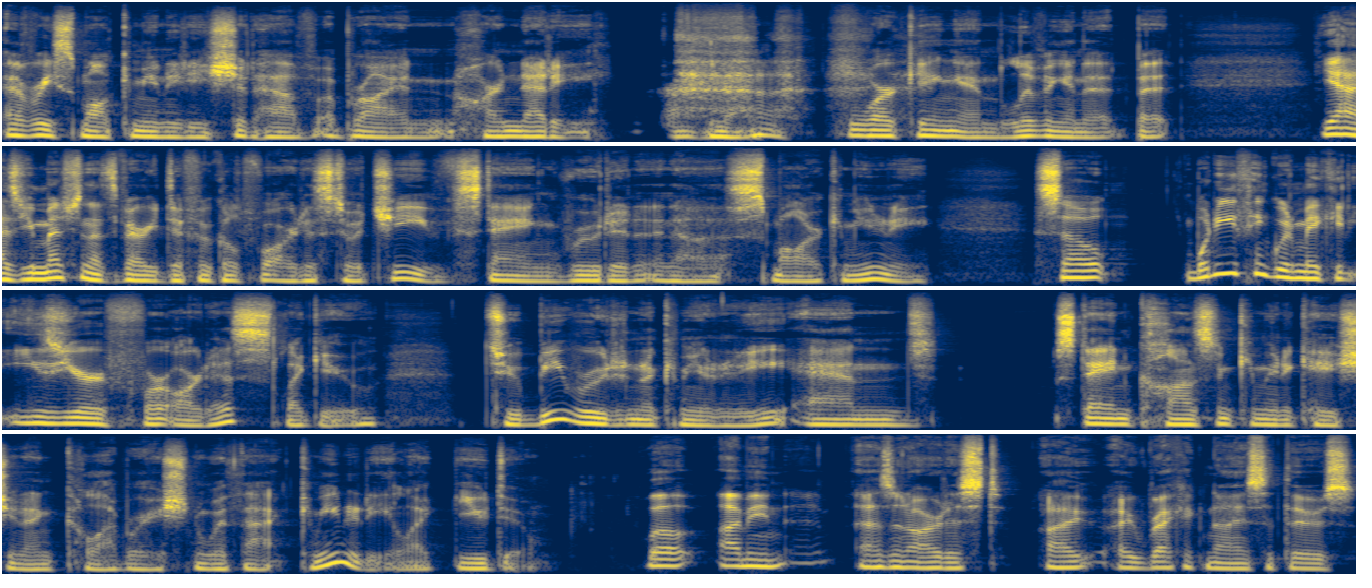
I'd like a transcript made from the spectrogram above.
every small community should have a Brian Harnetty you know, working and living in it. But yeah, as you mentioned, that's very difficult for artists to achieve, staying rooted in a smaller community. So, what do you think would make it easier for artists like you to be rooted in a community and stay in constant communication and collaboration with that community like you do? Well, I mean, as an artist, I, I recognize that there's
